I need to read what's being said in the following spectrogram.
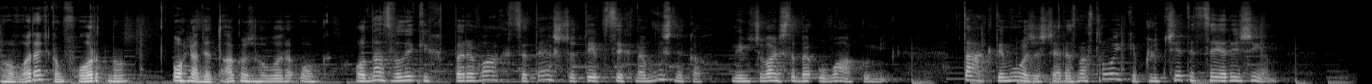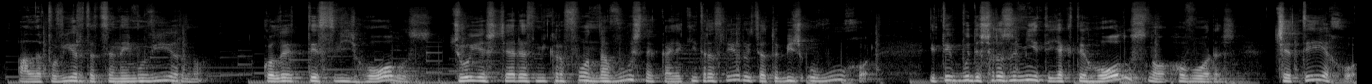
Говорять комфортно, огляди також говорить ок. Одна з великих переваг це те, що ти в цих навушниках не відчуваєш себе у вакуумі. Так, ти можеш через настройки включити цей режим. Але повірте, це неймовірно, коли ти свій голос чуєш через мікрофон навушника, який транслюється тобі ж у вухо, і ти будеш розуміти, як ти голосно говориш чи тихо.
